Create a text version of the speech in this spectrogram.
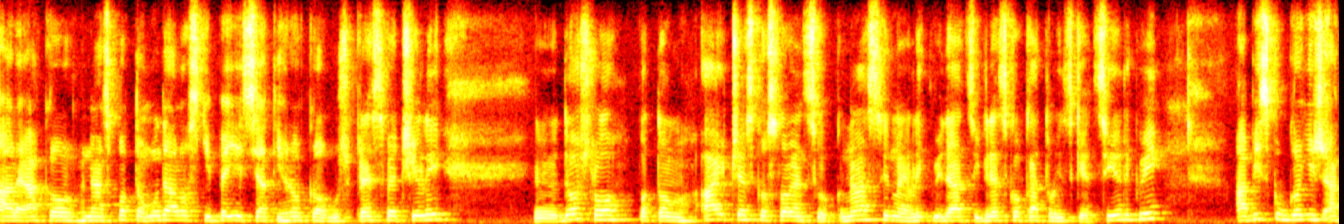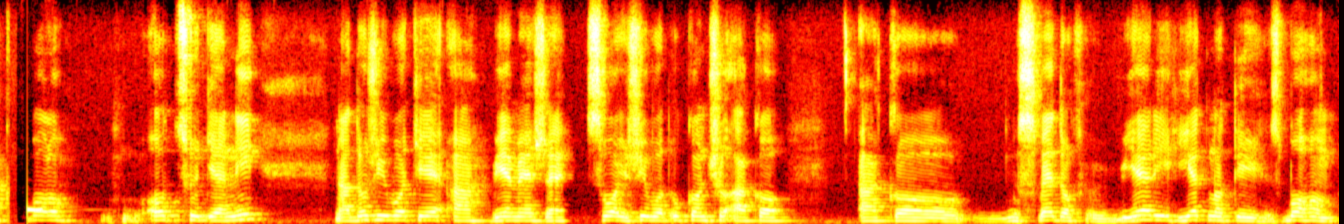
ale ako nás potom udalosti 50. rokov už presvedčili, e, došlo potom aj Československu k násilnej likvidácii grecko-katolíckej církvy a biskup Godiš ako bol odsudený na doživote a vieme, že svoj život ukončil ako, ako svedok viery, jednoty s Bohom,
